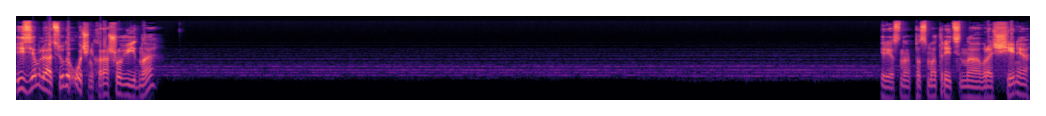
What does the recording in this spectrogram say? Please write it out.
И Землю отсюда очень хорошо видно. Интересно посмотреть на вращение.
